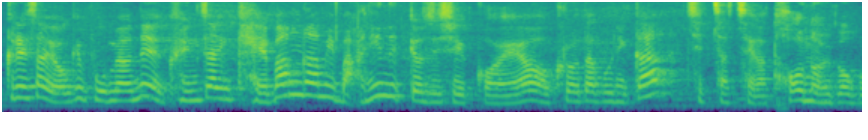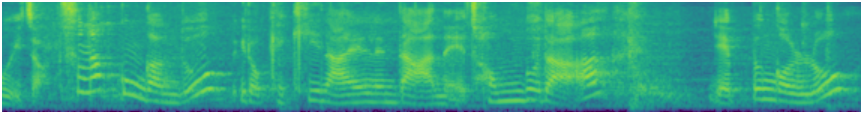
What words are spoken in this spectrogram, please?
그래서 여기 보면은 굉장히 개방감이 많이 느껴지실 거예요. 그러다 보니까 집 자체가 더 넓어 보이죠. 수납 공간도 이렇게 긴 아일랜드 안에 전부 다 예쁜 걸로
